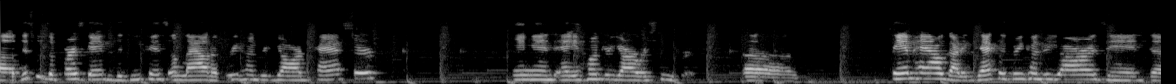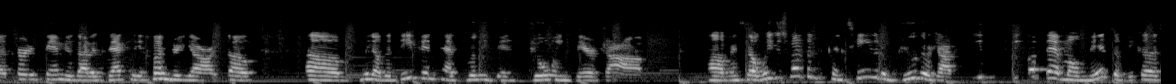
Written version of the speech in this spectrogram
uh, this was the first game that the defense allowed a 300 yard passer and a 100 yard receiver. Uh, Sam Howell got exactly 300 yards, and uh, Curtis Samuel got exactly 100 yards. So, um, you know, the defense has really been doing their job. Um, and so we just want them to continue to do their job, keep, keep up that momentum because,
